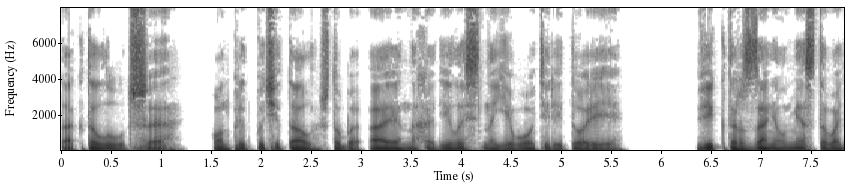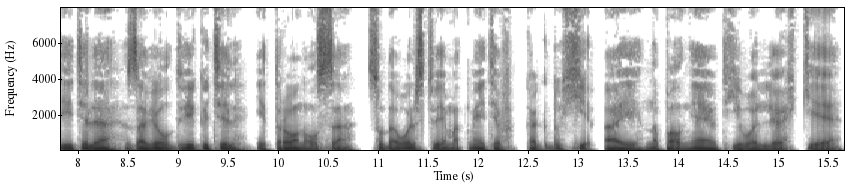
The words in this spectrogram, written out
Так-то лучше. Он предпочитал, чтобы Ая находилась на его территории. Виктор занял место водителя, завел двигатель и тронулся, с удовольствием отметив, как духи Аи наполняют его легкие.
